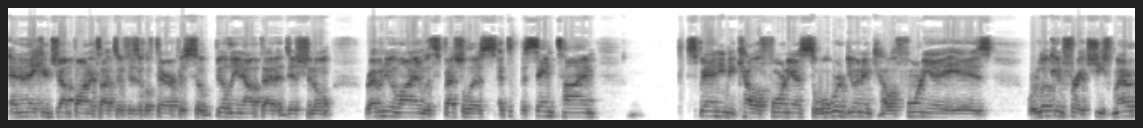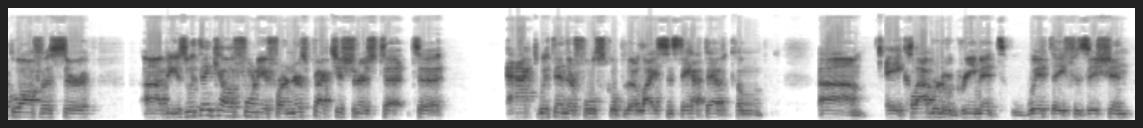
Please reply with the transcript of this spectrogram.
and then they can jump on and talk to a physical therapist. So building out that additional revenue line with specialists at the same time, expanding to California. So what we're doing in California is we're looking for a chief medical officer uh, because within California, for our nurse practitioners to, to act within their full scope of their license, they have to have a, com- um, a collaborative agreement with a physician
